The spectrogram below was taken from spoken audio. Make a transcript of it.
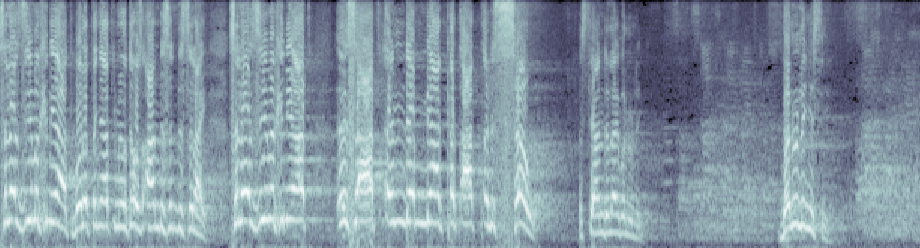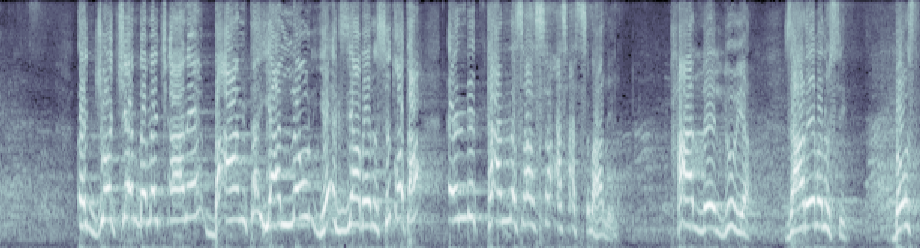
ስለዚህ ምክንያት በሁለተኛ ጢሞቴዎስ አንድ ስድስት ላይ ስለዚህ ምክንያት እሳት እንደሚያቀጣጥል ሰው እስቲ አንድ ላይ በሉልኝ በሉልኝ እስቲ እጆቼን በመጫኔ በአንተ ያለውን የእግዚአብሔርን ስጦታ እንድታነሳሳ አሳስብሃል ይላል። ሃሌሉያ! ዛሬ በሉ እስቲ በውስጤ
